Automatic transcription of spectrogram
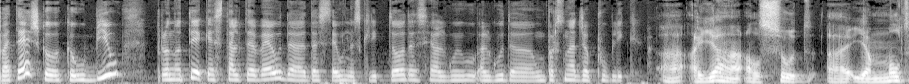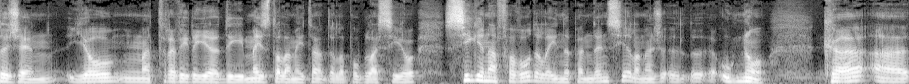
pateix, que, que ho viu, però no té aquest altaveu de, de ser un escriptor, de ser algú, algú de, un personatge públic. Uh, allà al sud uh, hi ha molta gent, jo m'atreviria a dir més de la meitat de la població, siguin a favor de la independència la major, uh, o no, que uh,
